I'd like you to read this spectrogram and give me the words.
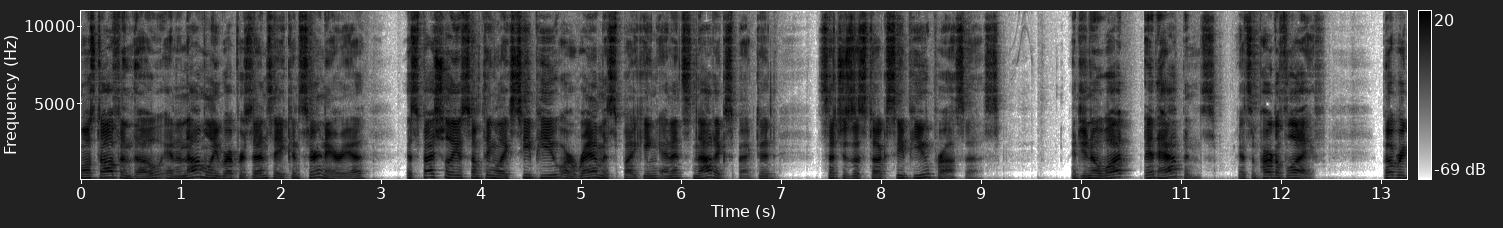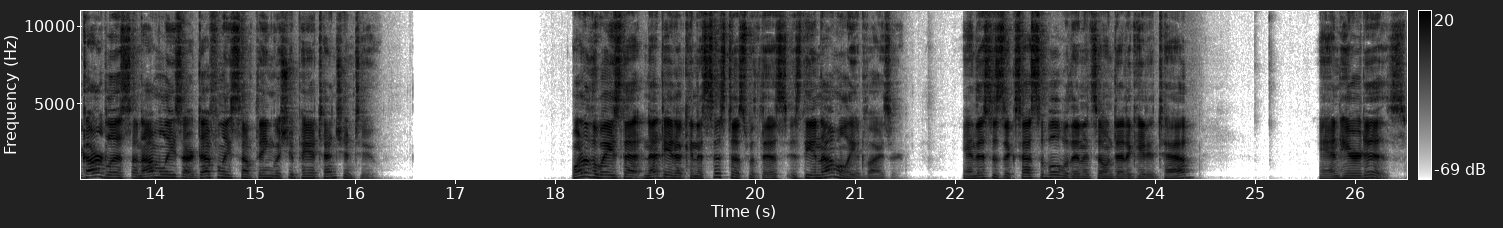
Most often, though, an anomaly represents a concern area, especially if something like CPU or RAM is spiking and it's not expected, such as a stuck CPU process. And you know what? It happens. It's a part of life. But regardless, anomalies are definitely something we should pay attention to. One of the ways that NetData can assist us with this is the Anomaly Advisor. And this is accessible within its own dedicated tab. And here it is.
